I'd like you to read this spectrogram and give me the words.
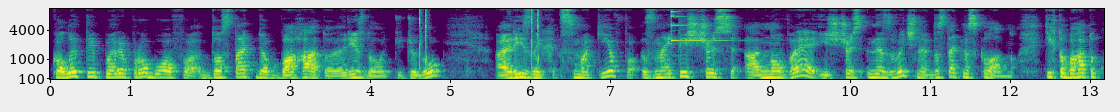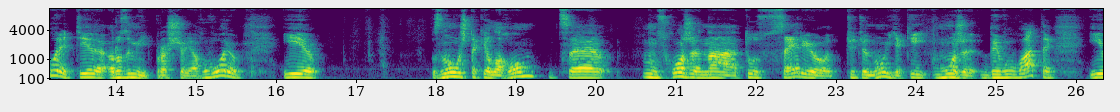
коли ти перепробував достатньо багато різного тютюну, різних смаків, знайти щось нове і щось незвичне достатньо складно. Ті, хто багато курять, ті розуміють, про що я говорю. І знову ж таки, лагом це ну, схоже на ту серію тютюну, який може дивувати. І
